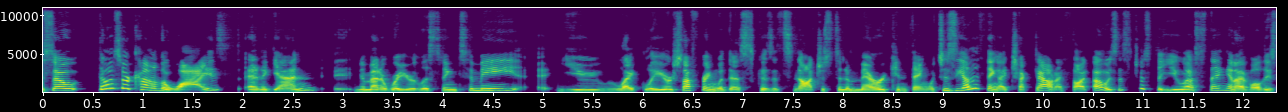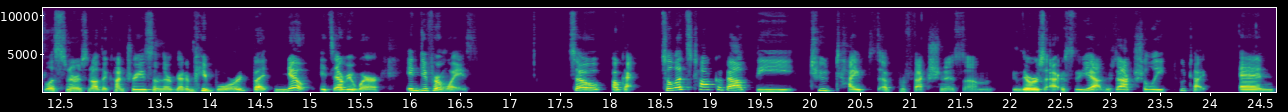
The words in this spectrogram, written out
So those are kind of the whys. And again, eh, no matter where you're listening to me, eh, you likely are suffering with this because it's not just an American thing, which is the other thing I checked out. I thought, oh, is this just a US thing? And I have all these listeners in other countries and they're going to be bored. But no, it's everywhere in different ways. So, okay. So let's talk about the two types of perfectionism. There's actually, yeah, there's actually two types. And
